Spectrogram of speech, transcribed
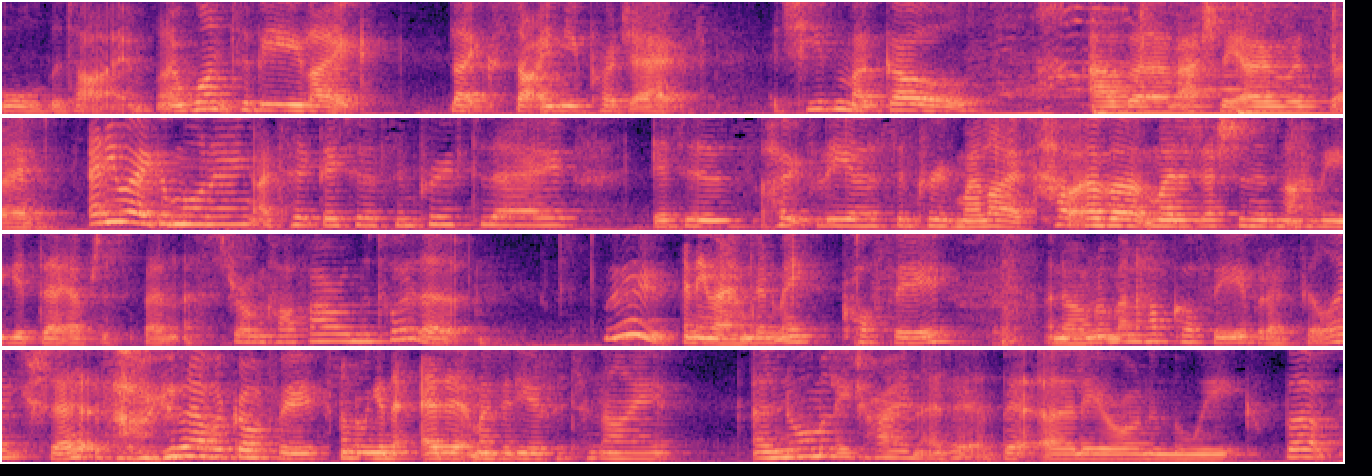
all the time. I want to be like, like starting new projects, achieving my goals, as um, Ashley O would say. Anyway, good morning. I took day two of Symprove today. It is hopefully going to improve my life. However, my digestion is not having a good day. I've just spent a strong half hour on the toilet. Woo. Anyway, I'm gonna make coffee. I know I'm not meant to have coffee, but I feel like shit, so I'm gonna have a coffee. And I'm gonna edit my video for tonight. I normally try and edit a bit earlier on in the week, but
